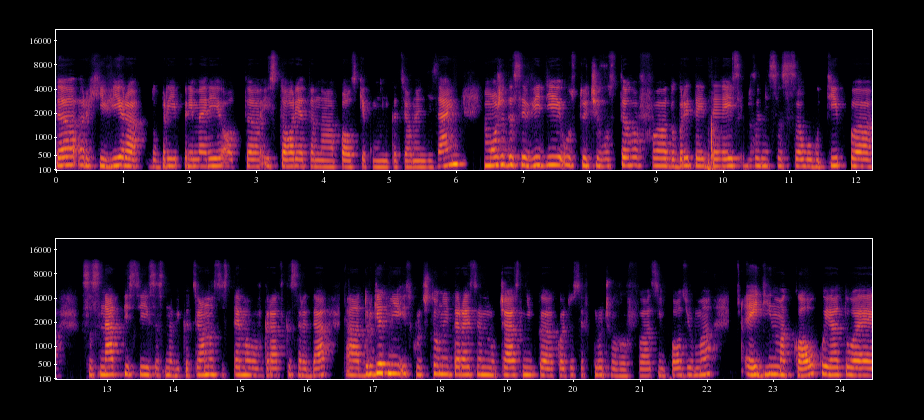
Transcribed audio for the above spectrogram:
да архивира добри примери от историята на полския комуникационен дизайн. Може да се види устойчивостта в добрите идеи, свързани с логотип, с надписи, с навигационна система в градска среда. Другият ни изключително интересен участник, който се включва в симпозиума, е един Макол, която е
